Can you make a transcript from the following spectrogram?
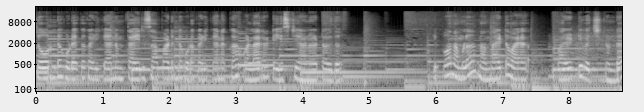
ചോറിന്റെ കൂടെയൊക്കെ കഴിക്കാനും തൈര് സാപ്പാടിന്റെ കൂടെ കഴിക്കാനൊക്കെ വളരെ ടേസ്റ്റിയാണ് കേട്ടോ ഇത്. ഇപ്പോൾ നമ്മൾ നന്നായിട്ട് വഴറ്റി വെച്ചിട്ടുണ്ട്.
